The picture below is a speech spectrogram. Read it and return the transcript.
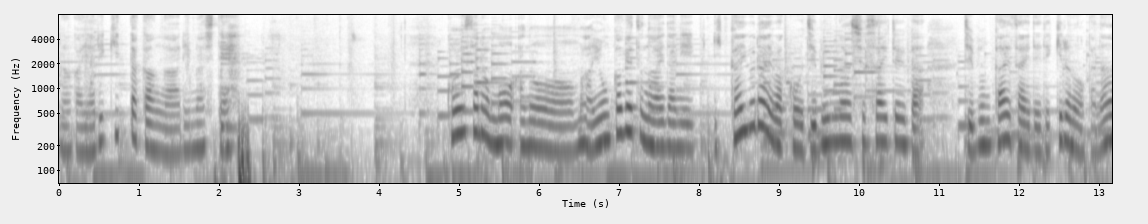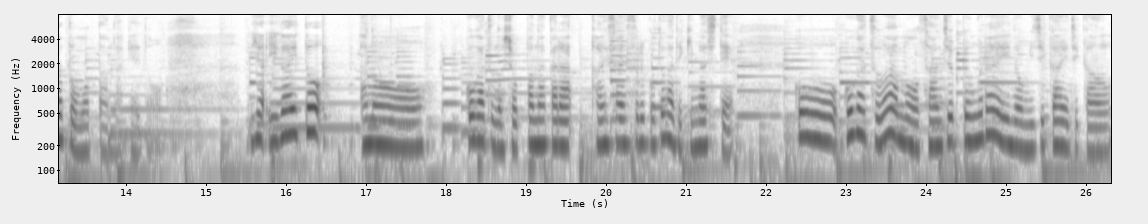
なんかやりきった感がありまして。声サロンもあの、まあ、4ヶ月の間に1回ぐらいはこう自分が主催というか自分開催でできるのかなと思ったんだけれど。いや意外とあの5月の初っ端から開催することができまして。5, 5月はもう30分ぐらいの短い時間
